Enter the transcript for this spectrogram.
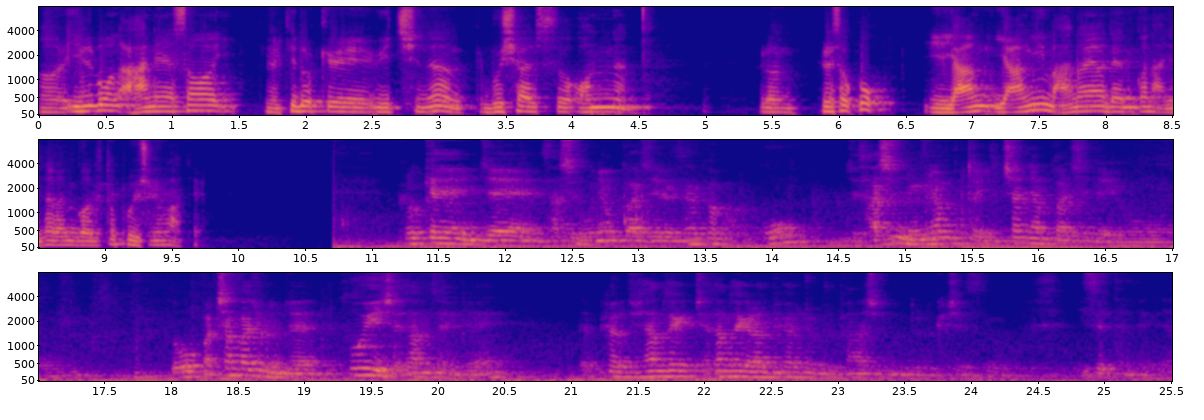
어, 일본 안에서 기독교의 위치는 무시할 수 없는 그런 그래서 꼭이 양, 양이 많아야 되는 건 아니다라는 걸 또 보여주는 것 같아요. 그렇게 이제 45년까지를 살펴봤고 이제 46년부터 2000년까지 내용도 마찬가지로 이제 소위 제3세계 표현 제3세계 제3세계라는 표현이 좀 불편하신 분들도 계실 수 있을 텐데 그냥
